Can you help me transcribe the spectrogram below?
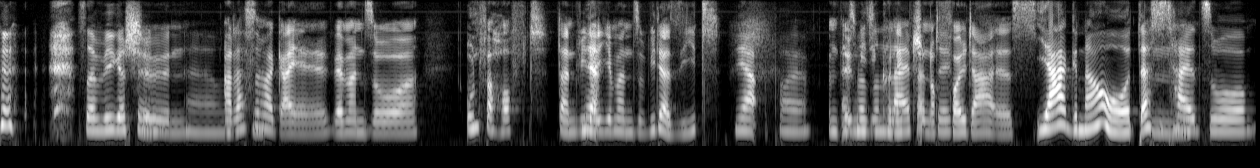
es war mega schön. schön. Ähm, Aber das ist ja. immer geil, wenn man so unverhofft dann wieder ja. jemanden so wieder sieht. Ja, voll. Und irgendwie so die Connection noch voll da ist. Ja, genau. Das mhm. ist halt so,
